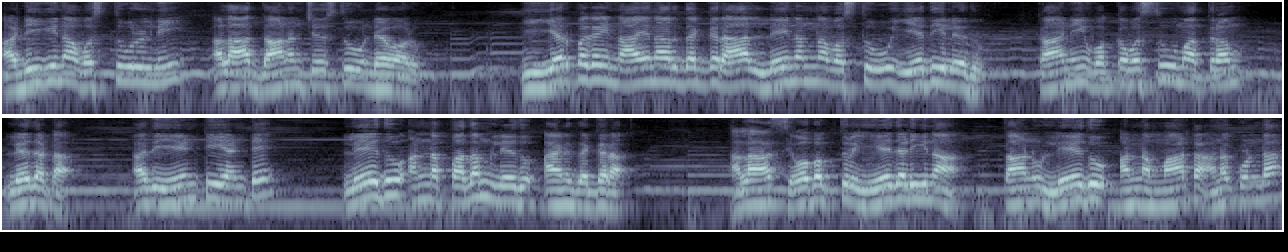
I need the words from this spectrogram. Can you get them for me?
అడిగిన వస్తువుల్ని అలా దానం చేస్తూ ఉండేవాడు. ఈ ఇయర్పగై నాయనార్ దగ్గర లేనన్న వస్తువు ఏదీ లేదు. కానీ ఒక్క వస్తువు మాత్రం లేదట. అది ఏంటి అంటే లేదు అన్న పదం లేదు ఆయన దగ్గర. అలా శివభక్తులు ఏదడిగినా తాను లేదు అన్న మాట అనకుండా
